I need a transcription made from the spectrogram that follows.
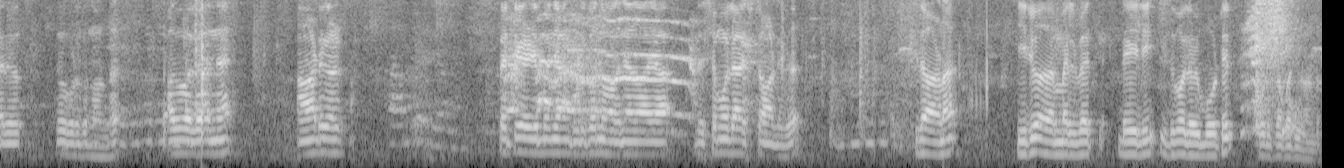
ഒരു ഇത് കൊടുക്കുന്നുണ്ട്. അതുപോലെ തന്നെ ആടുകൾ തെറ്റി കഴിയുമ്പോൾ ഞാൻ കൊടുക്കുന്ന പറഞ്ഞതായ ദശമൂല ഇഷ്ടമാണിത്. ഇതാണ് ഇരുപത് എം എൽ വെച്ച് ഡെയിലി ഇതുപോലെ ഒരു ബോട്ടിൽ കൊടുക്കുക പതിവുണ്ട്.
